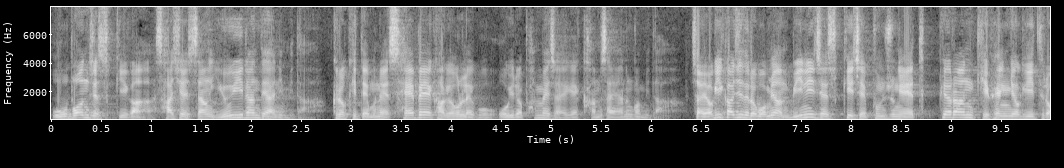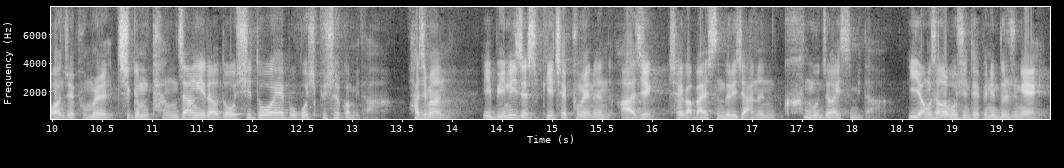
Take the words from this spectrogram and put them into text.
5번 제습기가 사실상 유일한 대안입니다. 그렇기 때문에 3배 가격을 내고 오히려 판매자에게 감사해야 하는 겁니다. 자, 여기까지 들어보면 미니 제습기 제품 중에 특별한 기획력이 들어간 제품을 지금 당장이라도 시도해 보고 싶으실 겁니다. 하지만 이 미니 제습기 제품에는 아직 제가 말씀드리지 않은 큰 문제가 있습니다. 이 영상을 보신 대표님들 중에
